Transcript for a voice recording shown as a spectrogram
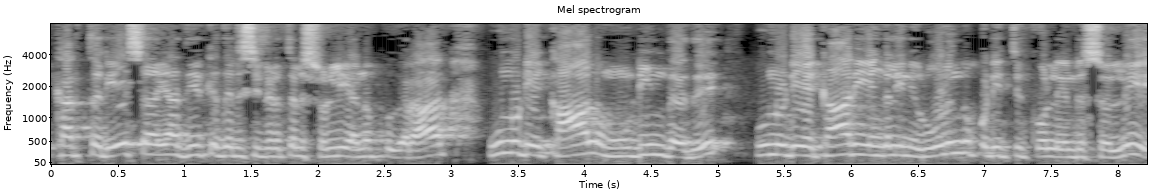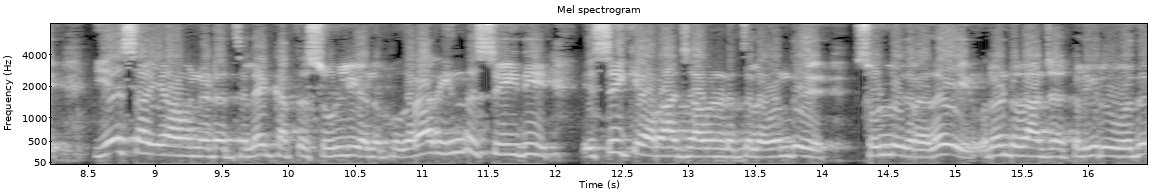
கர்த்தர் ஏசாயா தீர்க்கதரிசியிடத்தில் சொல்லி அனுப்புகிறார் உன்னுடைய காலம் முடிந்தது உன்னுடைய காரியங்களை நீ ஒழுங்குபடுத்திக் கொள் என்று சொல்லி ஏசாயாவின் இடத்துல கத்த சொல்லி அனுப்புகிறார். இந்த செய்தி இசைக்கியா ராஜாவினிடத்துல வந்து சொல்லுகிறதை ரெண்டு ராஜாக்கள் இருபது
